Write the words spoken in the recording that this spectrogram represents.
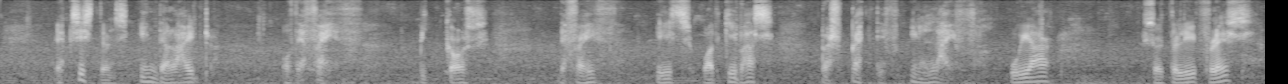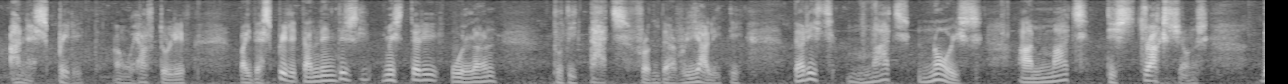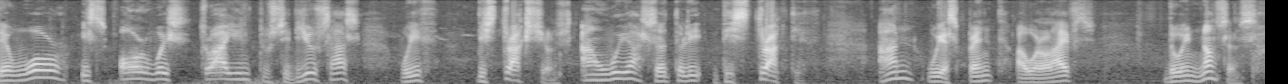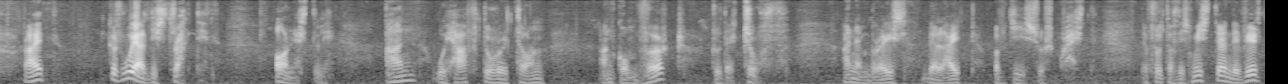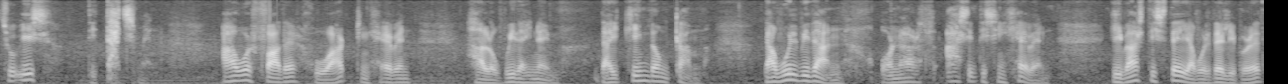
existence in the light of the faith, because the faith is what gives us perspective in life. We are certainly flesh and spirit, and we have to live by the spirit. And in this mystery, we learn to detach from the reality. There is much noise and much distractions. The world is always trying to seduce us with distractions, and we are certainly distracted. And we spend our lives doing nonsense, right? Because we are distracted, honestly. And we have to return and convert to the truth and embrace the light of Jesus Christ. The fruit of this mystery and the virtue is detachment. Our Father who art in heaven, hallowed be thy name. Thy kingdom come, thy will be done on earth as it is in heaven. Give us this day our daily bread,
